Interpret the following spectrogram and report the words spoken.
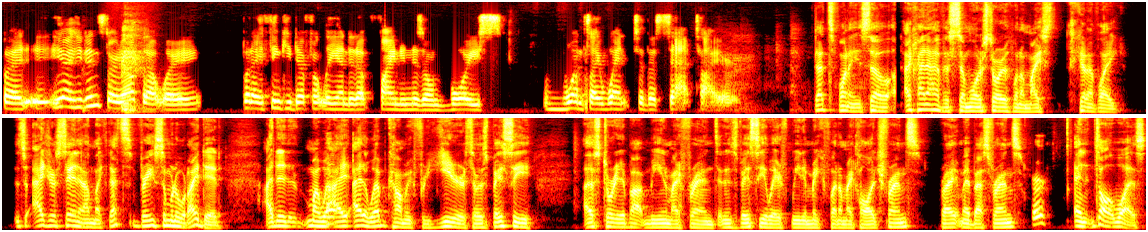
But yeah, he didn't start out that way, but I think he definitely ended up finding his own voice once I went to the satire. That's funny. So I kind of have a similar story with one of my kind of like, so as you're saying that, I'm like, that's very similar to what I did. I did my, I, I had a webcomic for years. So it was basically a story about me and my friends. And it's basically a way for me to make fun of my college friends, right? My best friends. Sure. And it's all it was.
